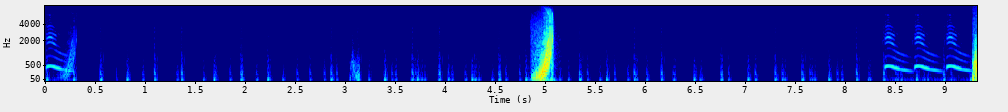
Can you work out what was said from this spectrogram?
Pew. Pew, pew, pew.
